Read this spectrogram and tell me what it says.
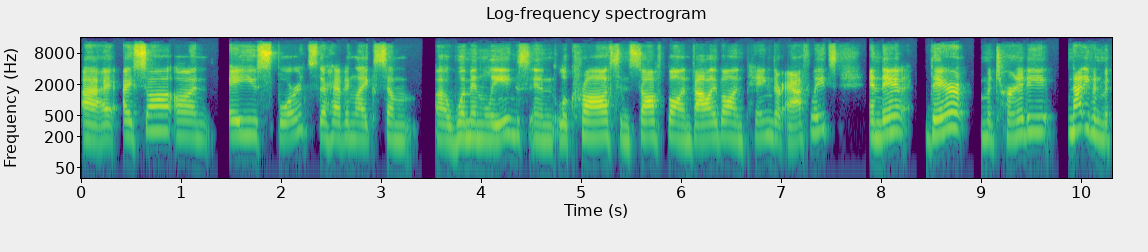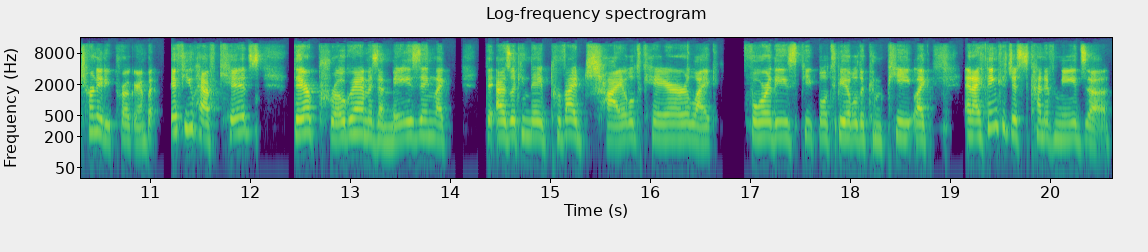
uh, I, saw on au sports they're having like some uh, women leagues in lacrosse and softball and volleyball and paying their athletes. And their their maternity not even maternity program but if you have kids their program is amazing. Like i was looking they provide childcare like for these people to be able to compete. Like and i think it just kind of needs a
